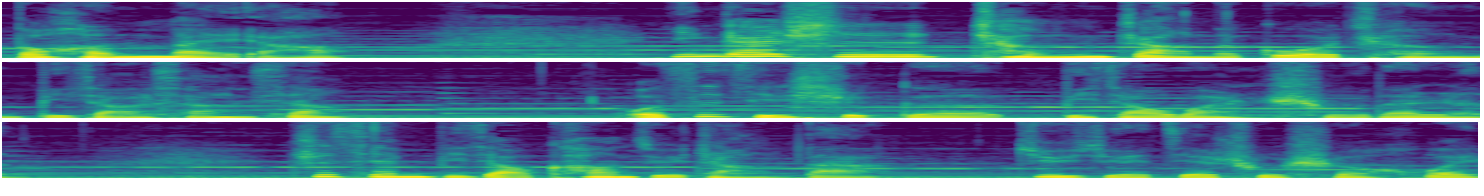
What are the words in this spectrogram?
都很美啊，应该是成长的过程比较相像。”我自己是个比较晚熟的人，之前比较抗拒长大，拒绝接触社会，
